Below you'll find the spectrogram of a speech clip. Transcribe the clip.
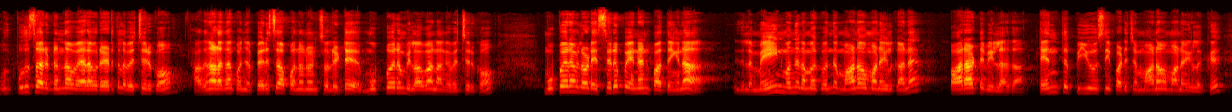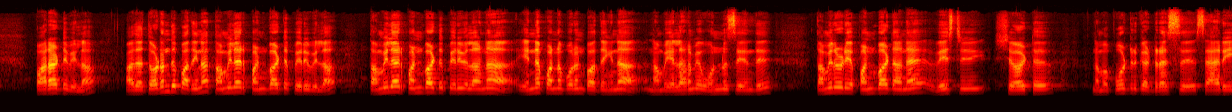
பு- புதுசா இருக்கட்டும் தான் வேற ஒரு இடத்துல வச்சிருக்கோம். அதனால தான் கொஞ்சம் பெருசாக பண்ணணும்னு சொல்லிட்டு முப்பெரும் விழாவாக நாங்கள் வச்சிருக்கோம். முப்பெரும் விழாவுடைய சிறப்பு என்னன்னு பார்த்தீங்கன்னா இதில் மெயின் வந்து நமக்கு வந்து மாணவ மாணவிகளுக்கான பாராட்டு விழா தான். டென்த்து பியூசி படிச்ச மாணவ மாணவிகளுக்கு பாராட்டு விழா. அதை தொடர்ந்து பார்த்தீங்கன்னா தமிழர் பண்பாட்டு பெருவிழா. தமிழர் பண்பாட்டு பெருவிழானா என்ன பண்ண போகிறோன்னு பார்த்தீங்கன்னா நம்ம எல்லாருமே ஒன்று சேர்ந்து தமிழருடைய பண்பாட்டான வேஷ்டி ஷர்ட்டு நம்ம போட்டிருக்க ட்ரெஸ்ஸு சாரீ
